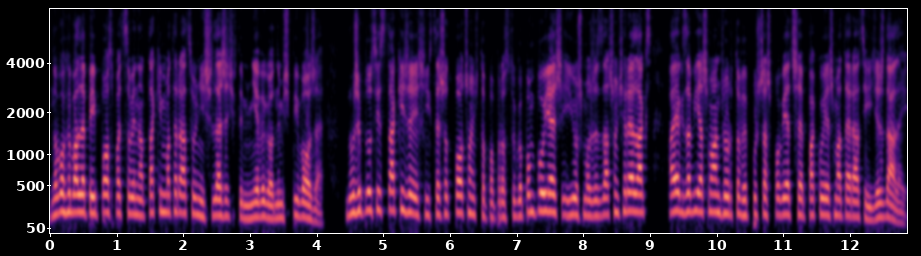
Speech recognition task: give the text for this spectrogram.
no bo chyba lepiej pospać sobie na takim materacu niż leżeć w tym niewygodnym śpiworze. Duży plus jest taki, że jeśli chcesz odpocząć, to po prostu go pompujesz i już możesz zacząć relaks, a jak zawijasz manżur, to wypuszczasz powietrze, pakujesz materac i idziesz dalej.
